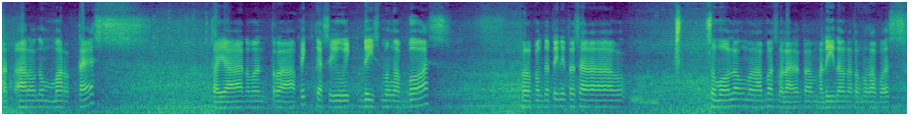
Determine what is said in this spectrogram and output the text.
At araw ng Martes. Kaya naman traffic kasi weekdays mga boss. Pero pagdating nito sa sumolong mga boss, wala na to, malinaw na to mga boss.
